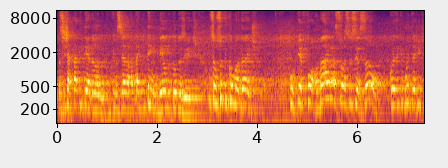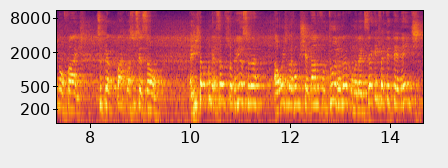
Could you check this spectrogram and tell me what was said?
Você já está liderando, porque você já está entendendo todos eles. O seu subcomandante, porque formar a sua sucessão, coisa que muita gente não faz, se preocupar com a sucessão. A gente estava conversando sobre isso, né? Aonde nós vamos chegar no futuro, né, comandante? Será que a gente vai ter tenente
